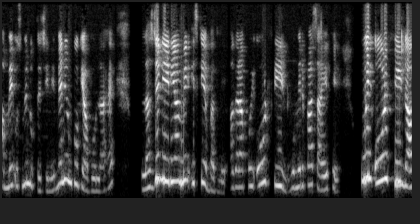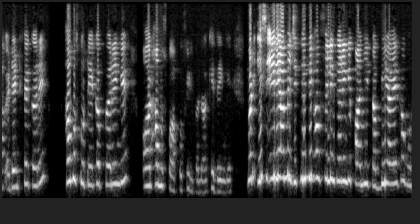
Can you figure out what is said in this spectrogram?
ہمیں اس میں نقطے چینے۔ میں نے ان کو کیا بولا ہے؟ لسڈن ایریا میں اس کے بدلے۔ اگر آپ کوئی اولڈ فیلڈ وہ میرے پاس آئے تھے، کوئی اولڈ فیلڈ آپ آئیڈینٹیفائی کریں، ہم اس کو ٹیک اپ کریں گے اور ہم اس کو آپ کو فیلڈ بنا کے دیں گے۔ بٹ اس ایریا میں جتنی بھی ہم فلنگ کریں گے، پانی تب بھی آئے گا، وہ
